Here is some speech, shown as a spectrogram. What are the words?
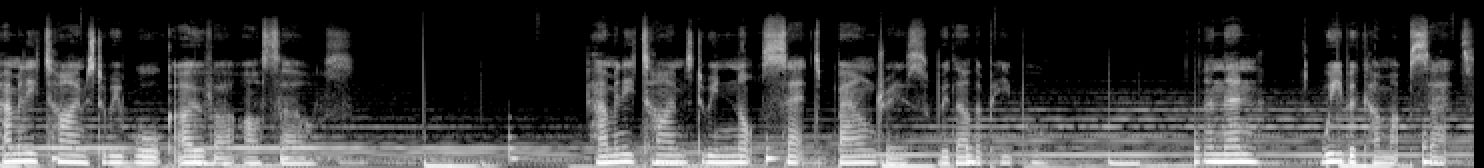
How many times do we walk over ourselves? How many times do we not set boundaries with other people? And then we become upset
